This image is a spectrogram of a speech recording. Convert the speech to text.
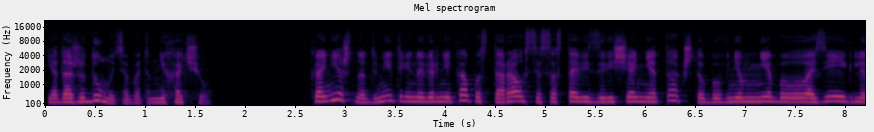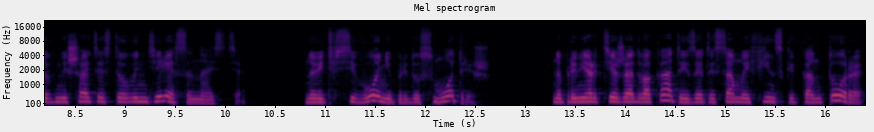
Я даже думать об этом не хочу. Конечно, Дмитрий наверняка постарался составить завещание так, чтобы в нем не было лазеек для вмешательства в интересы Насти. Но ведь всего не предусмотришь. Например, те же адвокаты из этой самой финской конторы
